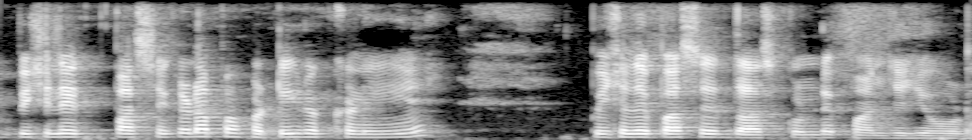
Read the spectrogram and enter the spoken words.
ਪਿਛਲੇ ਪਾਸੇ ਕਿਹੜਾ ਆਪਾਂ ਫੱਟੀ ਰੱਖਣੀ ਹੈ? ਪਿਛਲੇ ਪਾਸੇ 10 ਕੁੰਡੇ 5 ਜੋੜ।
